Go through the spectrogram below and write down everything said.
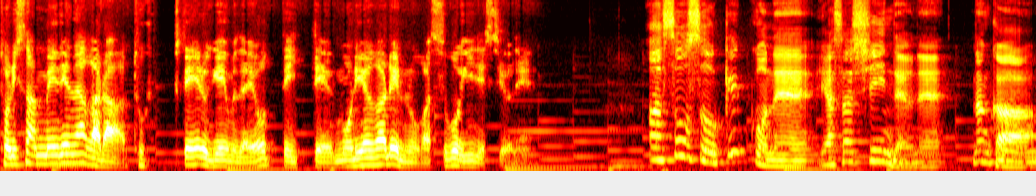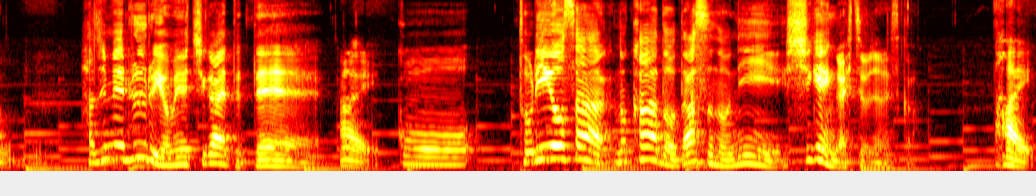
鳥さんめでながら得点得るゲームだよって言って盛り上がれるのがすごいいいですよね。あそうそう。結構ね優しいんだよね。なんか、初めルール読み違えててうんはい。こう鳥をさのカードを出すのに資源が必要じゃないですか。はい。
